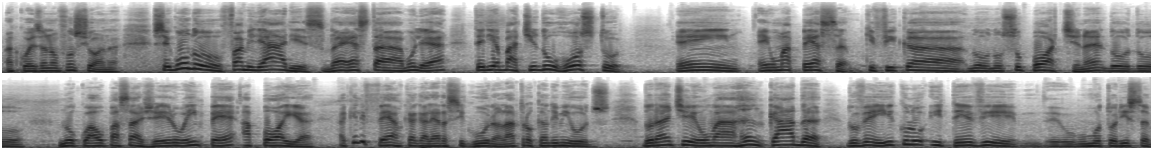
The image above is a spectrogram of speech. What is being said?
a coisa não funciona. Segundo familiares, né, esta mulher teria batido o rosto em, em uma peça que fica no, no suporte, né? do, do no qual o passageiro em pé apoia aquele ferro que a galera segura lá trocando em miúdos. Durante uma arrancada do veículo e teve o motorista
